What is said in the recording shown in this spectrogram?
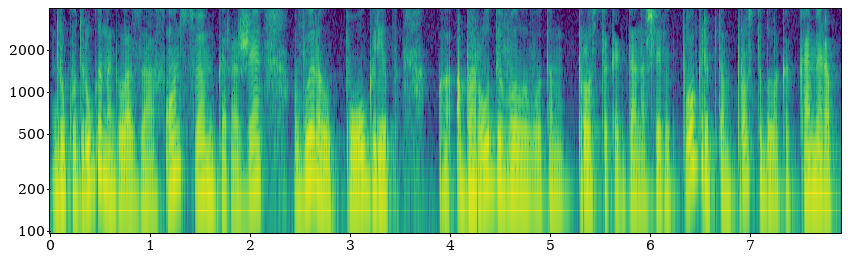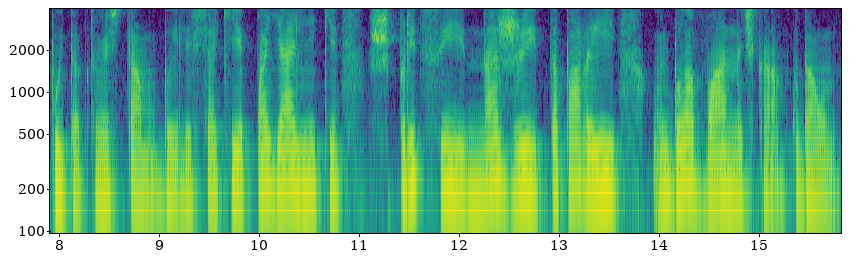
друг у друга на глазах. Он в своем гараже вырыл погреб, а, оборудовал его там просто, когда нашли этот погреб, там просто была как камера пыток. То есть там были всякие паяльники, шприцы, ножи, топоры. Была ванночка, куда он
